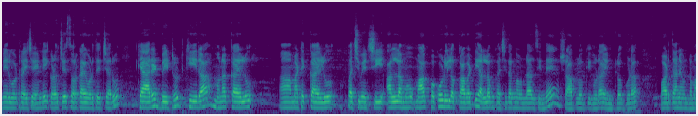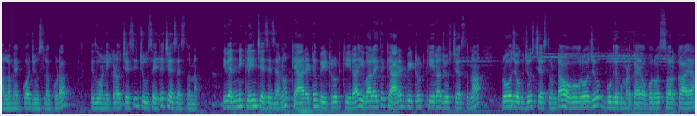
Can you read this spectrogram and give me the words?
మీరు కూడా ట్రై చేయండి. ఇక్కడ వచ్చేసి సొరకాయ కూడా తెచ్చారు. క్యారెట్ బీట్రూట్ కీరా మునక్కాయలు ఆ, మటక్కాయలు పచ్చిమిర్చి అల్లము. మాకు పకోడీలోకి కాబట్టి అల్లం ఖచ్చితంగా ఉండాల్సిందే. షాప్లోకి కూడా ఇంట్లోకి కూడా. వాడుతూనే ఉంటాం. అల్లం ఎక్కువ జ్యూస్లకు కూడా. ఇదిగోండి ఇక్కడ వచ్చేసి జ్యూస్ అయితే చేసేస్తున్నా. ఇవన్నీ క్లీన్ చేసేసాను. క్యారెట్ బీట్రూట్ కీరా. ఇవాళ అయితే క్యారెట్ బీట్రూట్ కీరా జ్యూస్ చేస్తున్నా. రోజు ఒక జ్యూస్ చేస్తుంటా. ఒక్కొక్క రోజు బూడిద గుమ్మడికాయ ఒక్కొక్క రోజు సొరకాయ.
